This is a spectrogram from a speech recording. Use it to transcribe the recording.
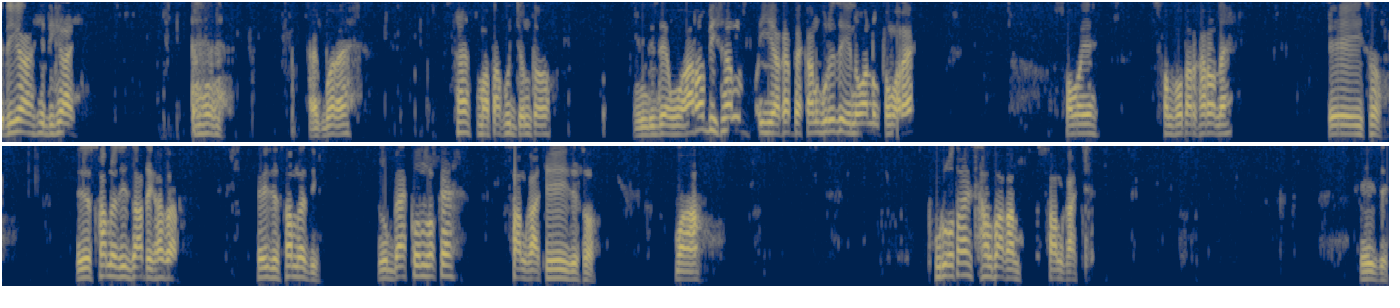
এদিকে আয় এদিকে আয়। একবারে শেষ মাথা পর্যন্ত হিন্দি দে আরও বিশাল ইয়াকে বেকান ঘুরে দিয়ে নেওয়া লোক তোমারে। সময়ে স্বল্পতার কারণে। এই এই যে সামনে দিয়ে যা, দেখা যার এই যে সামনে দি। ব্যাক কোন লোকে? শাল গাছ, এই যে মা। পুরোটাই শাল বাগান, শাল গাছ। এই যে,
